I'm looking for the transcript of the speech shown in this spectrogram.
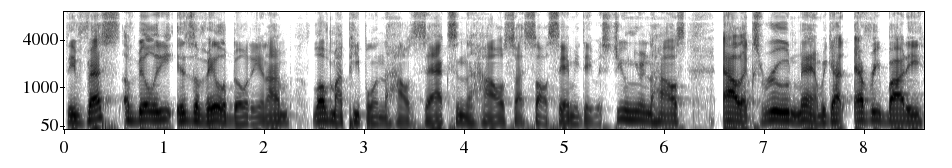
The best ability is availability, and I love my people in the house. Zach's in the house. I saw Sammy Davis Jr. in the house. Alex Rude, man, we got everybody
